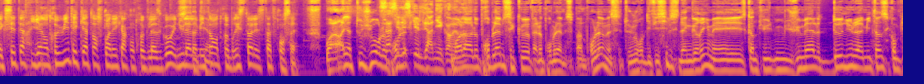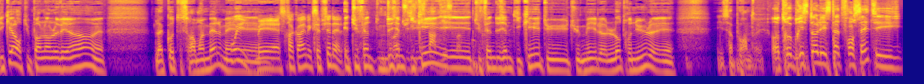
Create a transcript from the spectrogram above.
Exeter qui gagne entre 8 et 14 points d'écart contre Glasgow et nul à la mi-temps entre Bristol et le Stade français. Bon, alors il y a toujours le Ça, c'est problème. risqué le dernier quand même. Voilà, hein. le problème, c'est que, enfin, le problème, c'est pas un problème, c'est toujours difficile, c'est dinguerie, mais quand tu jumelles deux nuls à la mi-temps, c'est compliqué, alors tu peux en enlever un, euh, la cote sera moins belle, mais. Oui, mais elle sera quand même exceptionnelle. Et tu fais un deuxième Ouais, tu divises ticket, et tu fais un deuxième ticket, tu, tu mets l'autre nul, et, et ça peut rentrer. Entre Bristol et Stade français, qui,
